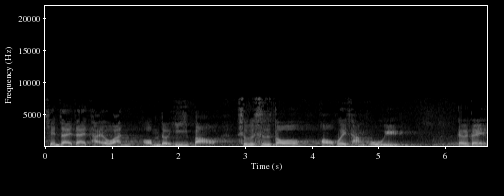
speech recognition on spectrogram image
现在在台湾，我们的医报是不是都哦非常富裕？对不对？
